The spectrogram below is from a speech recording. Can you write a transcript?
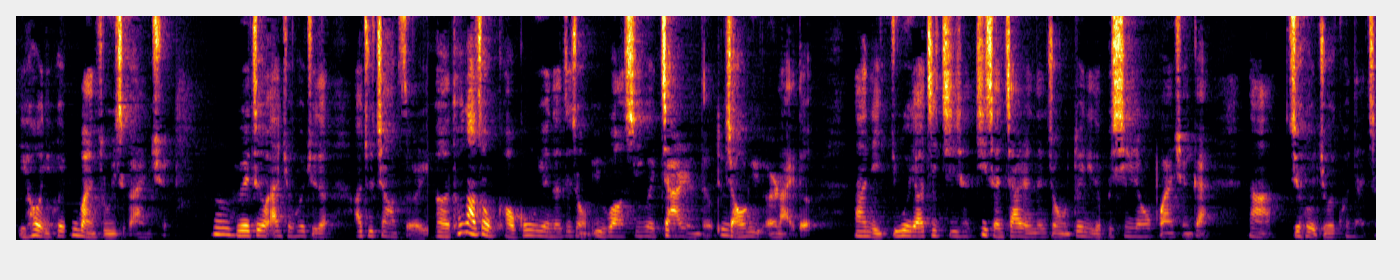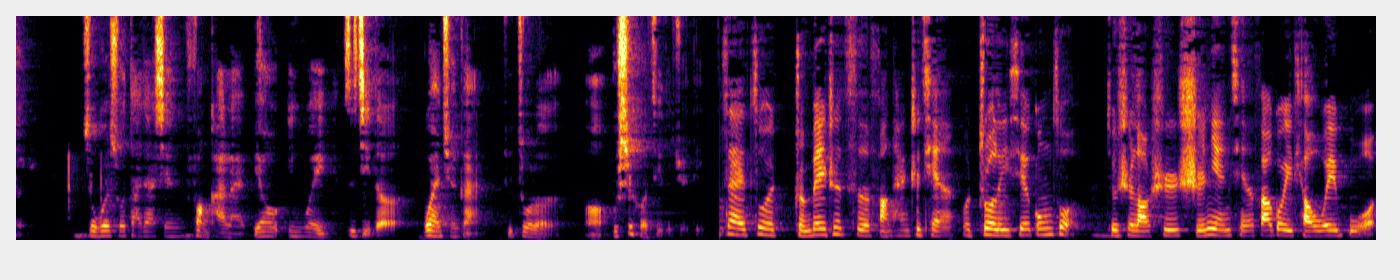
以后你会不满足于这个安全，嗯因为这种安全会觉得啊就这样子而已。呃，通常这种考公务员的这种欲望是因为家人的焦虑而来的。那你如果要继继承继承家人的那种对你的不信任或不安全感，那最后你就会困在这里。所以我会说，大家先放开来，不要因为自己的不安全感就做了呃不适合自己的决定。在做准备这次访谈之前，我做了一些工作，就是老师十年前发过一条微博，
